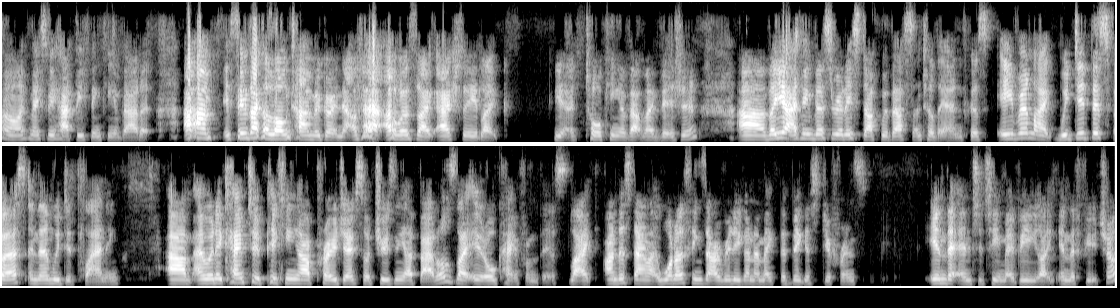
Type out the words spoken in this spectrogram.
oh it makes me happy thinking about it. Um it seems like a long time ago now that i was like actually like yeah, talking about my vision. Uh, but yeah i think this really stuck with us until the end because even like we did this first and then we did planning um, and when it came to picking our projects or choosing our battles, like it all came from this. Like understand like what are things that are really going to make the biggest difference in the entity, maybe like in the future.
